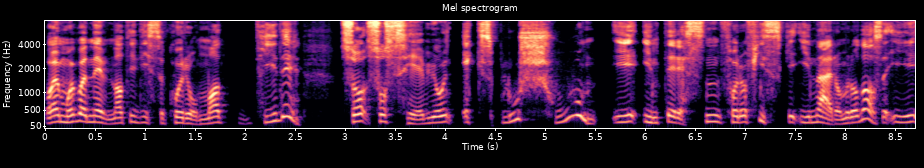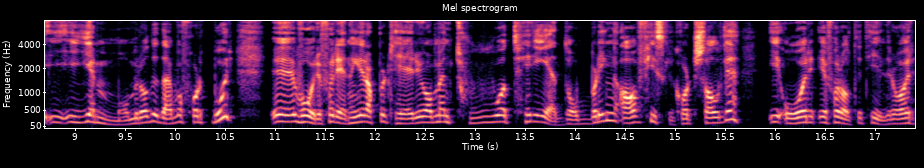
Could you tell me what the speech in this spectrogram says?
Og jeg må jo bare nevne at i disse koronatider så, så ser vi jo en eksplosjon i interessen for å fiske i nærområdet, altså i, i, hjemmeområdet der hvor folk bor. Eh, våre foreninger rapporterer jo om en to- og tredobling av fiskekortsalget i år i forhold til tidligere år.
